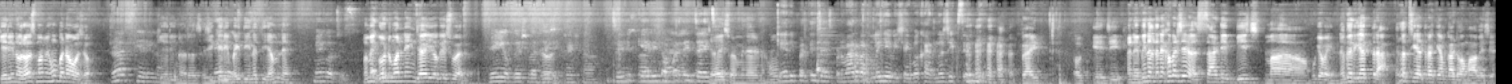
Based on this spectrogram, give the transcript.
કેરીનો રસ મમ્મી શું બનાવો છો? રસ કેરીનો. કેરીનો રસ. હજી કેરી પૈતી નથી અમને mango juice mummy good morning જય યોગેશ્વર. જય યોગેશ્વર જય કૃષ્ણ. કેરી તો પતી જાય જય સ્વામિનારાયણ હું? કેરી પડતી જાય પણ વાર વાર લઈએ વિષય વખાર નજીક છે રાઈટ ઓકે જી. અને બિનલ તને ખબર છે અષાઢી બીજમાં શું કહેવાય નગર યાત્રા રથયાત્રા કેમ કાઢવામાં આવે છે?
